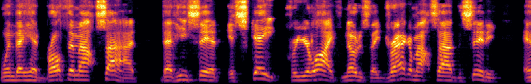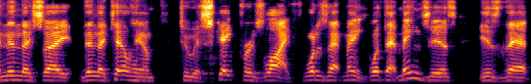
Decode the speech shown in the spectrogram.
when they had brought them outside that he said, Escape for your life. Notice they drag him outside the city and then they say, then they tell him to escape for his life. What does that mean? What that means is, is that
